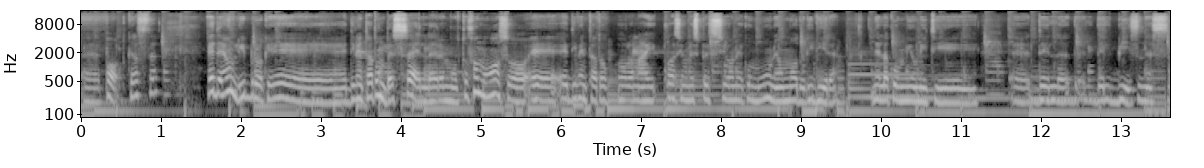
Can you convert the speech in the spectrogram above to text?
eh, podcast ed è un libro che è diventato un best seller, è molto famoso, è, è diventato oramai quasi un'espressione comune, un modo di dire nella community eh, del, del, business.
